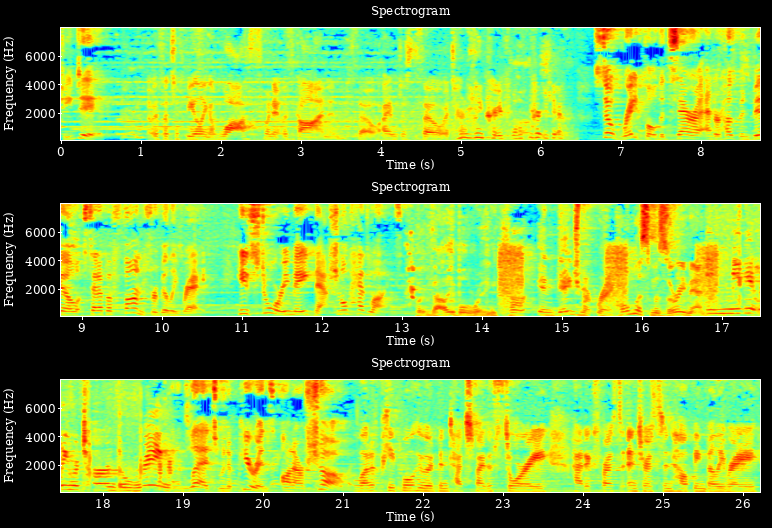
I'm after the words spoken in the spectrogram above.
she did. It was such a feeling of loss when it was gone, and so I'm just so eternally grateful for you. So grateful that Sarah and her husband Bill set up a fund for Billy Ray. His story made national headlines. Put a valuable ring. Her engagement ring. Homeless Missouri man immediately returned the ring. And led to an appearance on our show. A lot of people who had been touched by the story had expressed interest in helping Billy Ray,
